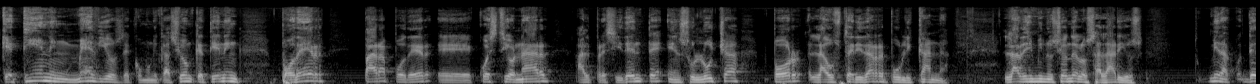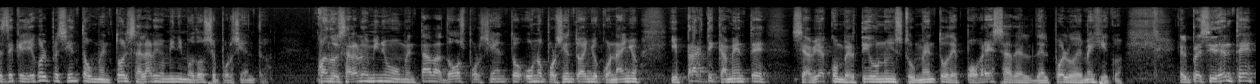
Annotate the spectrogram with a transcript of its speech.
que tienen medios de comunicación, que tienen poder para poder eh, cuestionar al presidente en su lucha por la austeridad republicana, la disminución de los salarios. Mira, desde que llegó el presidente aumentó el salario mínimo 12% cuando el salario mínimo aumentaba 2%, 1% año con año y prácticamente se había convertido en un instrumento de pobreza del, del, pueblo de México. El presidente,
